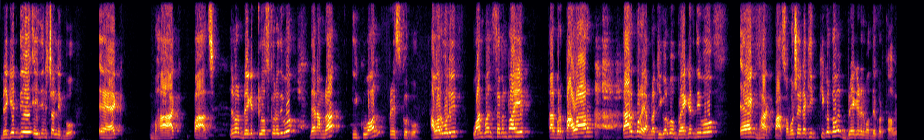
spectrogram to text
ব্রেকেট দিয়ে এই জিনিসটা লিখব, এক ভাগ পাঁচ, এরপর ব্রেকেট ক্লোজ করে দিব, দেন আমরা ইকুয়াল প্রেস করব। আবার বলি ওয়ান পয়েন্ট সেভেন ফাইভ তারপরে পাওয়ার তারপরে আমরা কি করব? ব্র্যাকেট দিব, এক ভাগ পাঁচ। অবশ্যই এটা কি কি করতে হবে? ব্র্যাকেটের মধ্যে করতে হবে।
